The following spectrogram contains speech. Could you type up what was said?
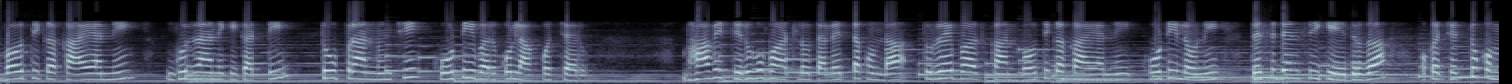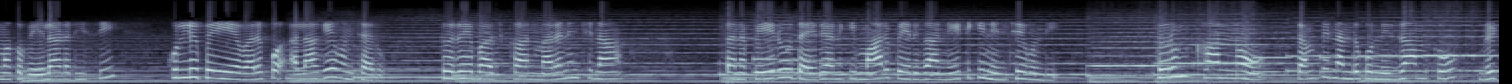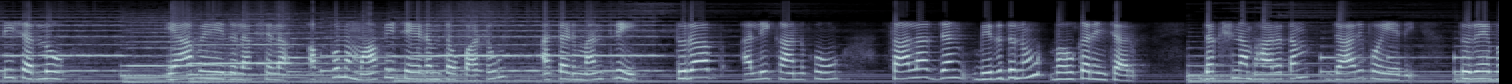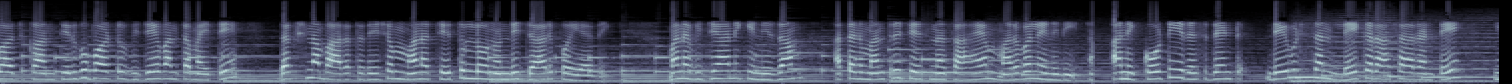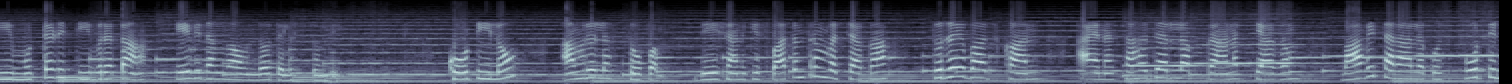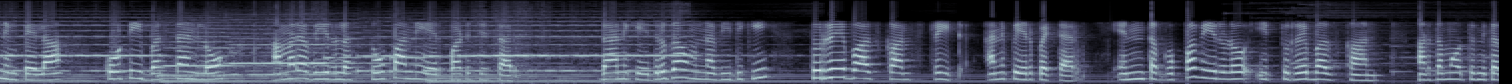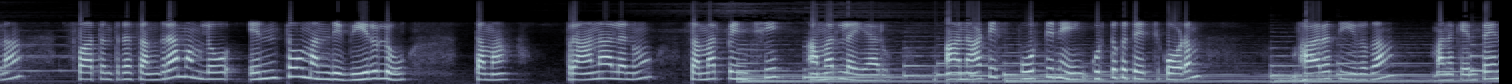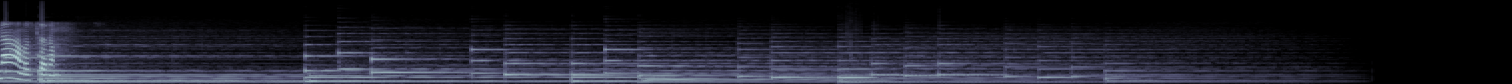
భౌతిక కాయాన్ని గుర్రానికి కట్టి తూప్రాన్ నుంచి కోటీ వరకు లాక్కొచ్చారు. భావి తిరుగుబాట్లు తలెత్తకుండా తుర్రేబాజ్ ఖాన్ భౌతిక కాయాన్ని కోటిలోని రెసిడెన్సీకి ఎదురుగా ఒక చెట్టు కొమ్మకు వేలాడదీసి కుళ్ళిపోయే వరకు అలాగే ఉంచారు. తుర్రేబాజ్ ఖాన్ మరణించిన తన పేరు ధైర్యానికి మారు పేరుగా నేటికి నిలిచే ఉంది. తురుమ్ ఖాన్ను చంపినందుకు నిజాంకు బ్రిటిషర్లు యాభై ఐదు లక్షల అప్పును మాఫీ చేయడంతో పాటు అతడి మంత్రి తురాబ్ అలీ ఖాన్కు సాలార్జంగ్ బిరుదును బహుకరించారు. దక్షిణ భారతం జారిపోయేది. తురేబాజ్ ఖాన్ తిరుగుబాటు విజయవంతమైతే దక్షిణ భారతదేశం మన చేతుల్లో నుండి జారిపోయేది. మన విజయానికి నిజాం అతని మంత్రి చేసిన సహాయం మరవలేనిది అని కోటి రెసిడెంట్ డేవిడ్సన్ లేఖ రాశారంటే ఈ ముట్టడి తీవ్రత ఏ విధంగా ఉందో తెలుస్తుంది. కోటిలో అమరుల స్తూపం. దేశానికి స్వాతంత్రం వచ్చాక తుర్రేబాజ్ ఖాన్ ఆయన సహచరుల ప్రాణత్యాగం భావితరాలకు స్ఫూర్తి నింపేలా కోటి బస్టాండ్లో అమరవీరుల స్తూపాన్ని ఏర్పాటు చేశారు. దానికి ఎదురుగా ఉన్న వీధికి తుర్రేబాజ్ ఖాన్ స్ట్రీట్ అని పేరు పెట్టారు. ఎంత గొప్ప వీరుడో ఈ తుర్రేబాజ్ ఖాన్. అర్థమవుతుంది కదా? స్వాతంత్ర సంగ్రామంలో ఎంతోమంది వీరులు తమ ప్రాణాలను సమర్పించి అమరులయ్యారు. ఆనాటి స్ఫూర్తిని గుర్తుకు తెచ్చుకోవడం భారతీయులుగా మనకెంతైనా అవసరం.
